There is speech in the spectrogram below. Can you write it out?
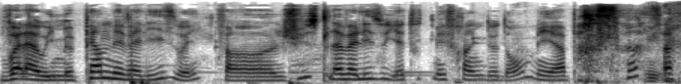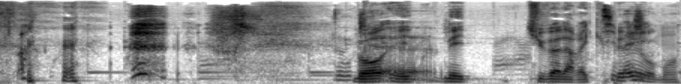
Voilà, où ils me perdent mes valises, oui. Enfin, juste la valise où il y a toutes mes fringues dedans, mais à part ça, ça va. Donc, Bon, euh, et- mais tu vas la récupérer au moins.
